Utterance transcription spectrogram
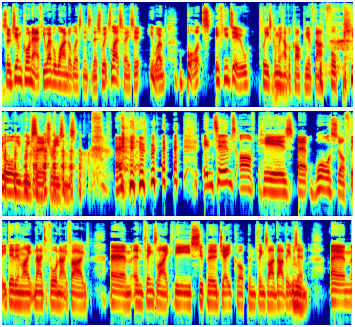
So Jim Cornette, if you ever wind up listening to this, which let's face it, he won't, but if you do, please can we have a copy of that for purely research reasons. Um, in terms of his uh, war stuff that he did in like 94, 95, um, and things like the Super J Cup and things like that that he was in, um,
